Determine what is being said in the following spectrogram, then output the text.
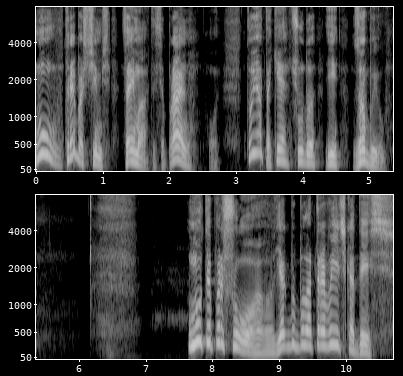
Ну, треба з чимось займатися, правильно? От. То я таке чудо і зробив. Ну, тепер що? Якби була травичка десь,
